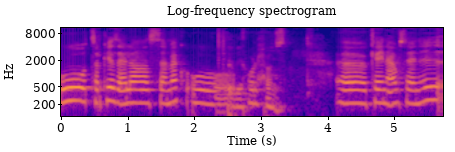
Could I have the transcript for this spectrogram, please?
والتركيز على السمك والحوت آه، كاين عاوتاني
